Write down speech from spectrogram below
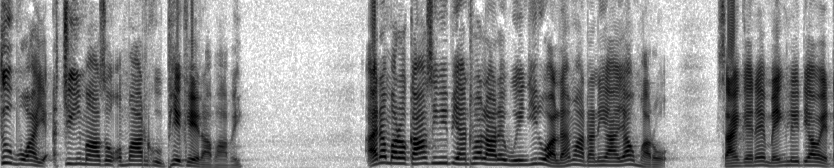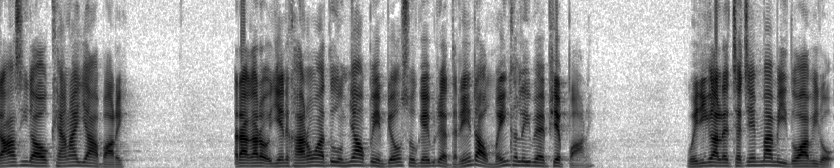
သူ့ဘဝရဲ့အကြီးမားဆုံးအမှားတစ်ခုဖြစ်ခဲ့တာပါပဲ။အဲတော့မှတော့ကားစီးပြီးပြန်ထွက်လာတဲ့ဝင်းကြီးတို့ကလမ်းမတန်းနေရာရောက်မှာတော့ဆိုင်ကယ်နဲ့မိန်းကလေးတယောက်ရဲ့တားစီးတာကိုခံလိုက်ရပါတယ်။အဲ့ဒါကတော့အရင်တစ်ခါတော့ကသူ့ကိုမြောက်ပင့်ပြောဆိုခဲ့ပြီးတဲ့သတင်းတောက်မိန်းကလေးပဲဖြစ်ပါတယ်။ ဝင်းကြီးကလည်းချက်ချင်းမှတ်မိသွားပြီးတော့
